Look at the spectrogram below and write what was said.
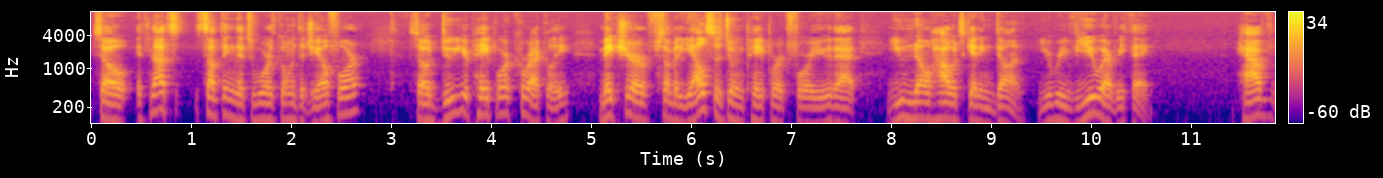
So it's not something that's worth going to jail for. So do your paperwork correctly. Make sure if somebody else is doing paperwork for you that you know how it's getting done. You review everything. Have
